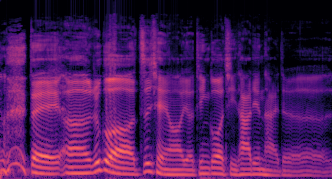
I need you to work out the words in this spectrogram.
对，呃，如果之前哦有听过其他电台的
